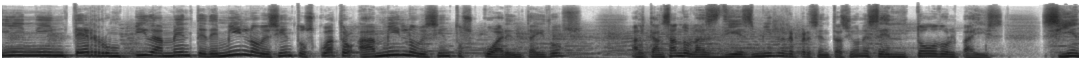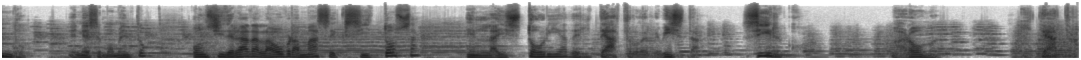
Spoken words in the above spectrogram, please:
ininterrumpidamente de 1904 a 1942, alcanzando las 10.000 representaciones en todo el país, siendo en ese momento considerada la obra más exitosa en la historia del teatro de revista, circo, maroma y teatro.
